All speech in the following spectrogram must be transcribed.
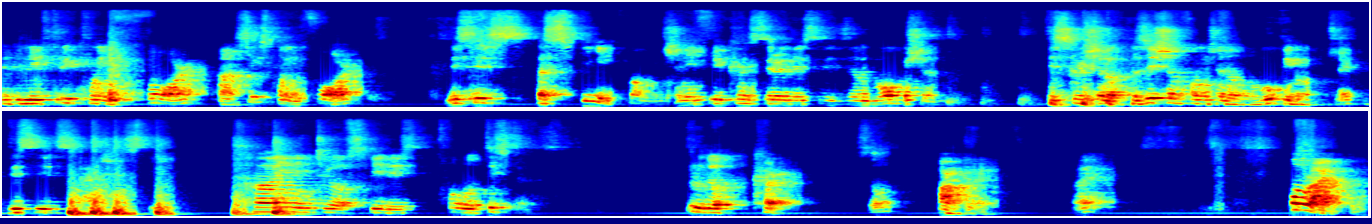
I believe 3.4, uh, 6.4. This is a speed function. If you consider this is a motion, description of position function of a moving object, this is actually speed. Time into of speed is total distance through the curve. So, arc length, right? All right.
